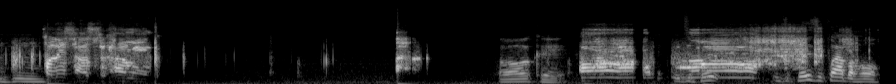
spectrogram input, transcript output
-hmm. police has to come in. Okay. Police for Abaho.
